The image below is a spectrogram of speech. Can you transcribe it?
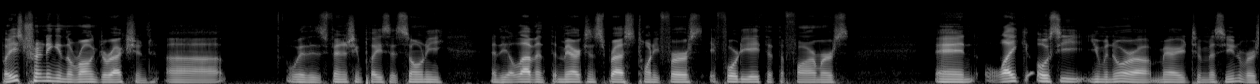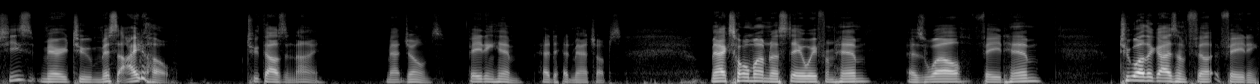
but he's trending in the wrong direction uh, with his finishing place at Sony and the 11th, American Express 21st, 48th at the Farmers. And like Osi Umenyiora, married to Miss Universe, he's married to Miss Idaho, 2009, Matt Jones fading him head to head matchups. Max Homa, I'm going to stay away from him as well. Fade him. Two other guys I'm f- fading.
